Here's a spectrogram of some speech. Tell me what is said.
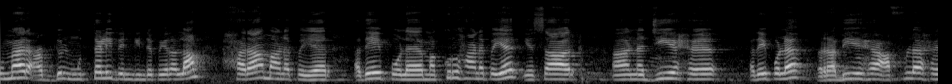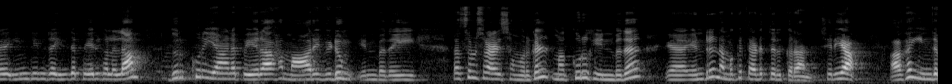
உமர் அப்துல் முத்தலிப் என்கின்ற பெயரெல்லாம் ஹராமான பெயர். அதே போல் மக்ருஹான பெயர் எஸ்ஆர் அஹ், நஜீஹ் அதே போல் ரபீஹ அஃப்லஹ என்கின்ற இந்த பெயர்களெல்லாம் துர்க்குறியான பெயராக மாறிவிடும் என்பதை ரசூல் சலாஹம் அவர்கள் மக்குருஹ் என்பதை என்று நமக்கு தடுத்திருக்கிறான். சரியா? ஆக இந்த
